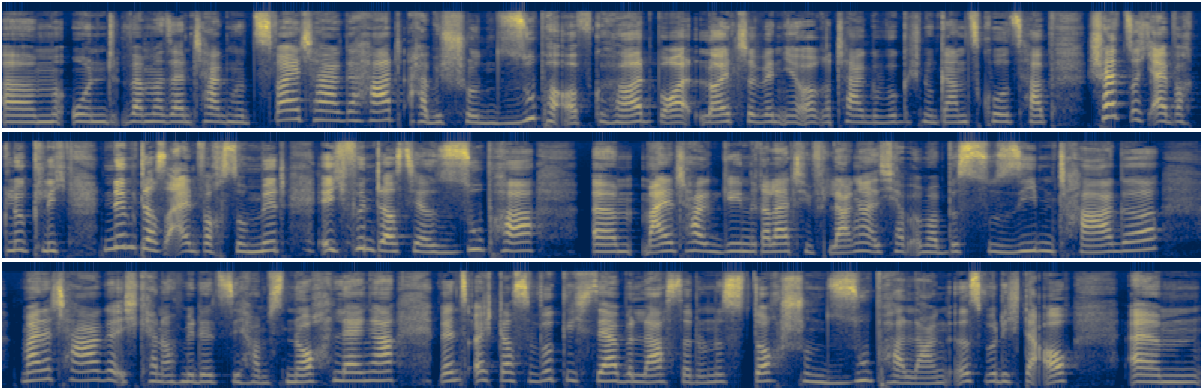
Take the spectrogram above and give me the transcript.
Ähm, und wenn man seinen Tag nur zwei Tage hat, habe ich schon super oft gehört. Boah, Leute, wenn ihr eure Tage wirklich nur ganz kurz habt, schätzt euch einfach glücklich, nimmt das einfach so mit. Ich finde das ja super. Ähm, meine Tage gehen relativ lange. Ich habe immer bis zu sieben Tage meine Tage. Ich kenne auch Mädels, die haben es noch länger. Wenn es euch das wirklich sehr belastet und es doch schon super lang ist, würde ich da auch ähm,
